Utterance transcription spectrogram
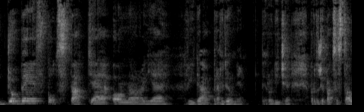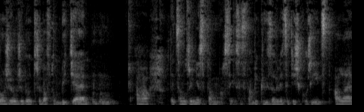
doby v podstatě on je výdá pravidelně ty rodiče, protože pak se stalo, že, jo, že byl třeba v tom bytě mm-hmm. a teď samozřejmě se tam asi, se tam vyklízely věci, těžko říct, ale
